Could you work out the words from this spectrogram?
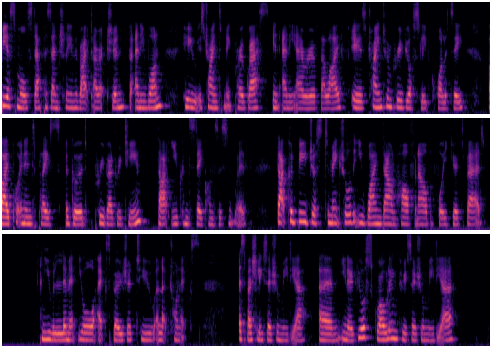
be a small step essentially in the right direction for anyone who is trying to make progress in any area of their life is trying to improve your sleep quality by putting into place a good pre bed routine that you can stay consistent with. That could be just to make sure that you wind down half an hour before you go to bed and you will limit your exposure to electronics, especially social media. Um, you know, if you're scrolling through social media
